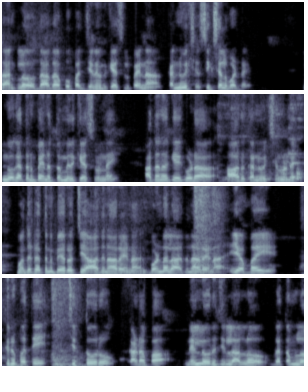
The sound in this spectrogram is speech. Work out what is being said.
దాంట్లో దాదాపు పద్దెనిమిది కేసుల పైన కన్విక్షన్ శిక్షలు పడ్డాయి. ఇంకొక అతని పైన తొమ్మిది కేసులు ఉన్నాయి. అతనికి కూడా ఆరు కన్విక్షన్లు ఉన్నాయి మొదట అతని పేరు వచ్చి ఆదినారాయణ కొండల ఆదినారాయణ. ఈ అబ్బాయి తిరుపతి చిత్తూరు కడప నెల్లూరు జిల్లాల్లో గతంలో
